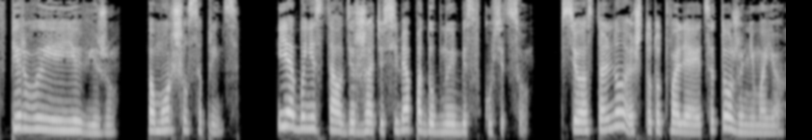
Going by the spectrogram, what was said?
«Впервые ее вижу», — поморщился принц. «Я бы не стал держать у себя подобную безвкусицу. Все остальное, что тут валяется, тоже не мое».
